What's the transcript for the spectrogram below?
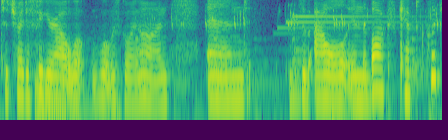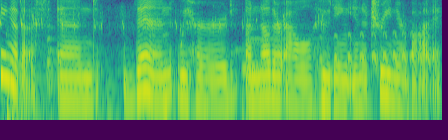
to try to figure out what, what was going on. And the owl in the box kept clicking at us. And then we heard another owl hooting in a tree nearby.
